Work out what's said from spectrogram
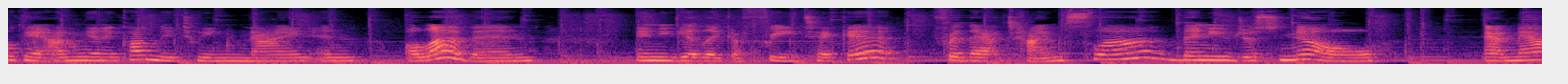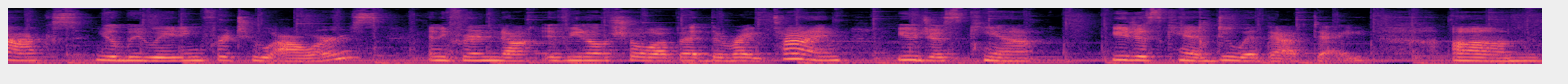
okay I'm gonna come between 9 and 11 and you get like a free ticket for that time slot then you just know at max you'll be waiting for two hours. And if you're not if you don't show up at the right time you just can't you just can't do it that day. Um,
